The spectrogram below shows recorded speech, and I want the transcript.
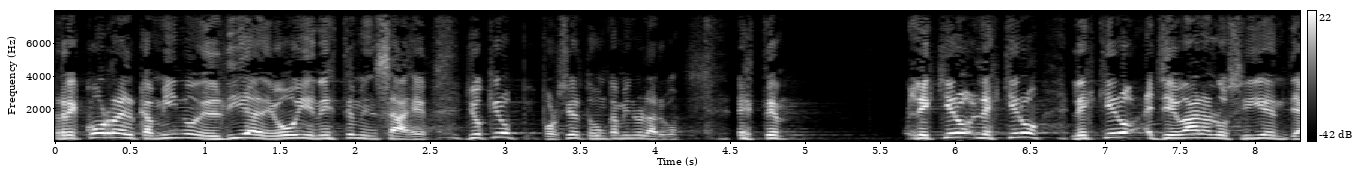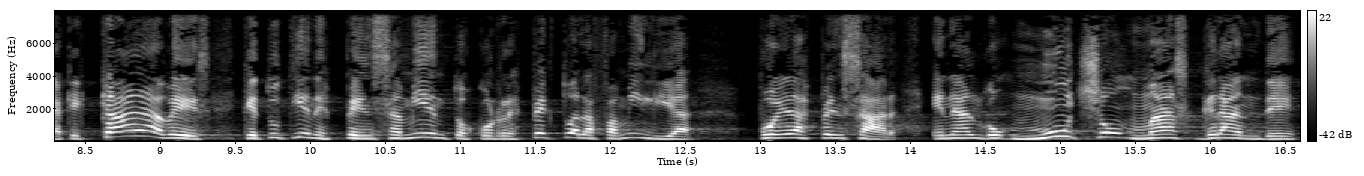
recorra el camino del día de hoy en este mensaje, yo quiero, por cierto, es un camino largo, este, les quiero, les, quiero, les quiero llevar a lo siguiente, a que cada vez que tú tienes pensamientos con respecto a la familia, puedas pensar en algo mucho más grande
